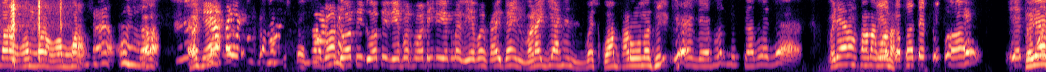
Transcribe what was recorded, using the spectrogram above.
મારો ઓમ મારો ઓમ મારો બસ હે આ દોતી દોતી વેફર ફાટી ગયું એકલા વેફર ખાઈ ખાઈને વણાઈ ગયા છે ને બસ કામ કરવું નથી. વેફર પડ્યા રહો સાના મોના. કપાતર પીપો હોય. પડ્યા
